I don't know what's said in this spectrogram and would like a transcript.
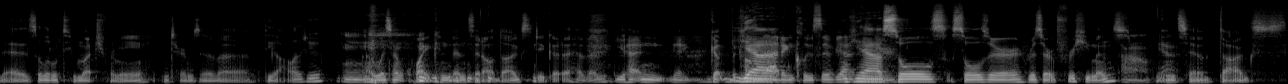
it's a little too much for me in terms of uh, theology. Mm. I wasn't quite convinced that all dogs do go to heaven. You hadn't you know, go- become Yeah. that inclusive yet. in Yeah, your- souls souls are reserved for humans, Oh, yeah. and so dogs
